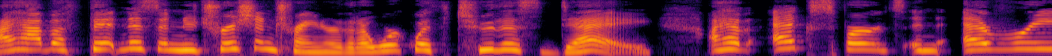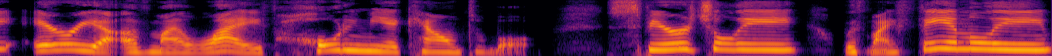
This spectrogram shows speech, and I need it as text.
I have a fitness and nutrition trainer that I work with to this day. I have experts in every area of my life holding me accountable spiritually, with my family,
